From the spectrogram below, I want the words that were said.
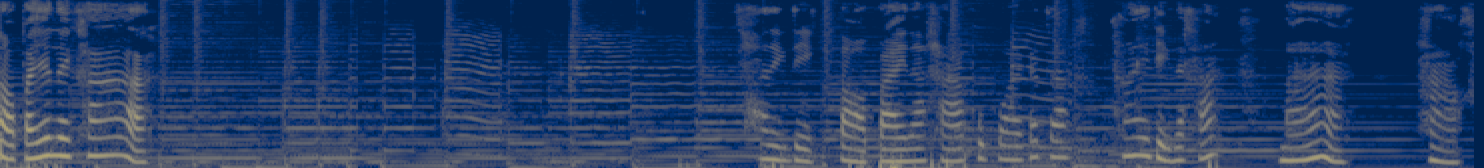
ต่อไปได้เลยค่ะ ค่ะเด็กๆต่อไปนะคะครูปอยก็จะให้เด็กนะคะ มาหาค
